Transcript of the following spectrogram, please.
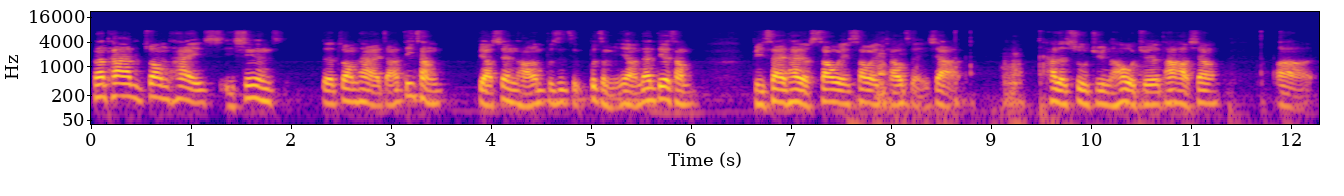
那他的状态以新人的状态来讲，他第一场表现好像不是怎不怎么样，但第二场比赛他有稍微稍微调整一下他的数据，然后我觉得他好像啊。呃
